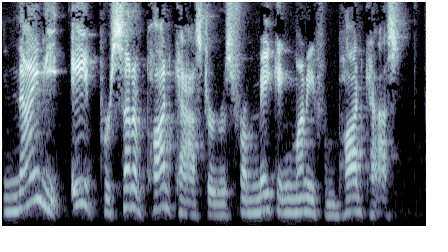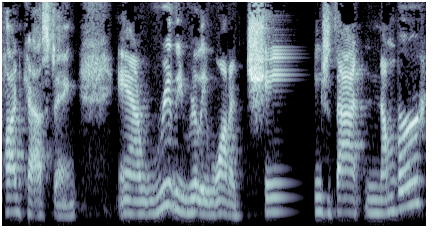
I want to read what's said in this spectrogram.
98% of podcasters from making money from podcast podcasting and really really want to change change that number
